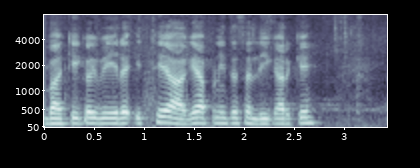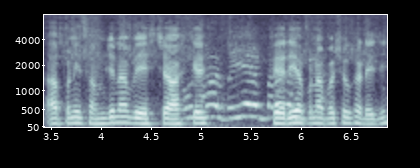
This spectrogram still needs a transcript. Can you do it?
ਬਾਕੀ ਕੋਈ ਵੀਰ ਇੱਥੇ ਆ ਗਿਆ ਆਪਣੀ ਤਸੱਲੀ ਕਰਕੇ ਆਪਣੀ ਸਮਝਣਾ ਵੇਖ ਚਾਕ ਕੇ 1000 ਰੁਪਏ ਫੇਰ ਹੀ ਆਪਣਾ ਪਸ਼ੂ ਖੜੇ ਜੀ।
